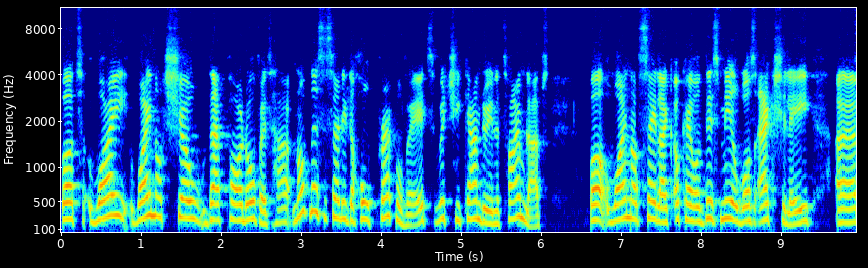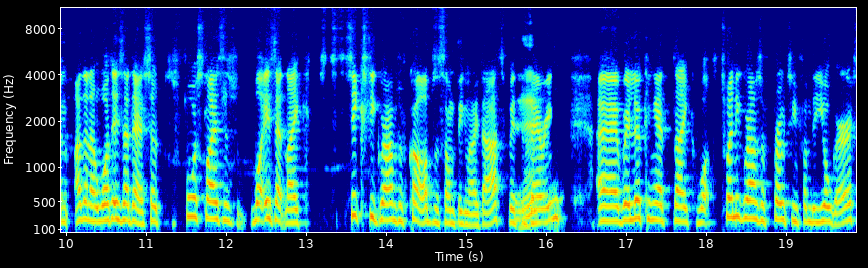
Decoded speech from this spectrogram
But why why not show that part of it? How not necessarily the whole prep of it, which you can do in a time lapse, but why not say like, okay, well, this meal was actually um, I don't know what is that there. So four slices. What is that like? Sixty grams of carbs or something like that with mm-hmm. the berries. Uh, we're looking at like what twenty grams of protein from the yogurt,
